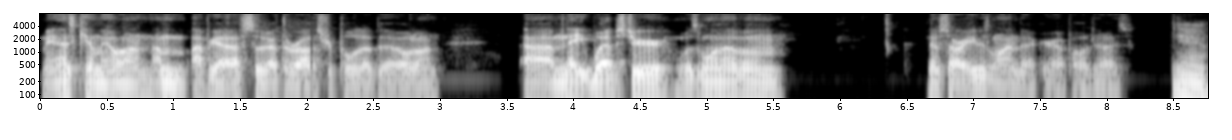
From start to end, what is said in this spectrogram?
man, that's killing me. Hold on, I'm. I've got. I've still got the roster pulled up. Though. Hold on. Um, Nate Webster was one of them. No, sorry, he was linebacker. I apologize. Yeah.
